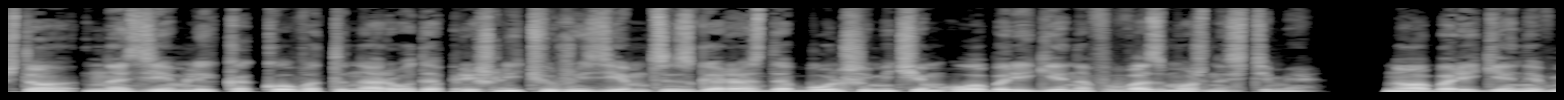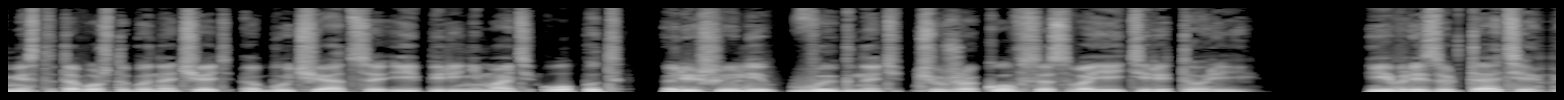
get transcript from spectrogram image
что на земли какого-то народа пришли чужеземцы с гораздо большими, чем у аборигенов, возможностями. Но аборигены, вместо того, чтобы начать обучаться и перенимать опыт, решили выгнать чужаков со своей территории. И в результате,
